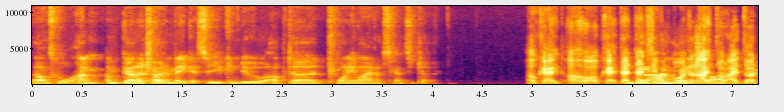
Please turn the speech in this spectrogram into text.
That one's cool. I'm I'm gonna try to make it so you can do up to 20 lineups against each other. okay oh okay that, that's gonna- even I'm more than i thought i thought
